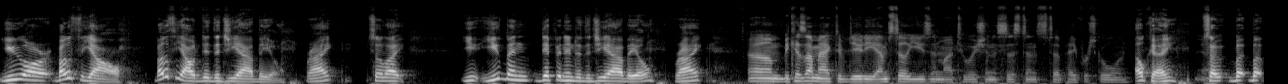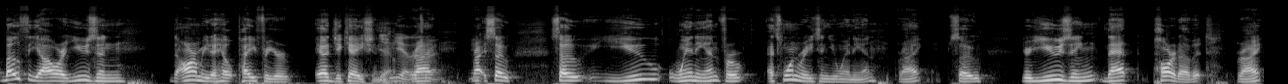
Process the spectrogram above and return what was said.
you are both of y'all. Both of y'all did the GI Bill, right? So, like you you've been dipping into the GI Bill, right? Um, because I'm active duty, I'm still using my tuition assistance to pay for schooling. Okay. So, but but both of y'all are using the army to help pay for your education. Yeah. Yeah, that's right. right. Yeah. Right. So so you went in for that's one reason you went in, right? So you're using that part of it, right?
